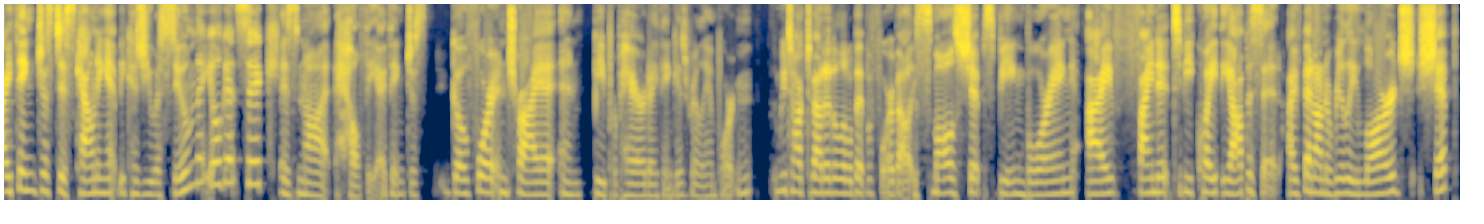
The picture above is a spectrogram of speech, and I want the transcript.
I think just discounting it because you assume that you'll get sick is not healthy. I think just go for it and try it and be prepared, I think is really important. We talked about it a little bit before about small ships being boring. I find it to be quite the opposite. I've been on a really large ship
